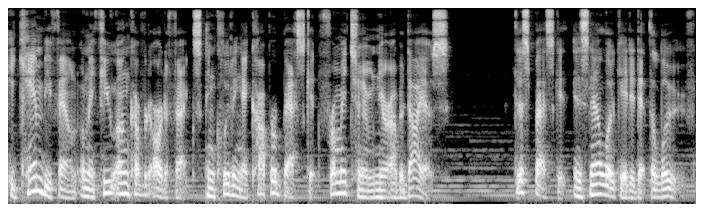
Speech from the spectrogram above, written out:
He can be found on a few uncovered artifacts, including a copper basket from a tomb near Abydos. This basket is now located at the Louvre.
